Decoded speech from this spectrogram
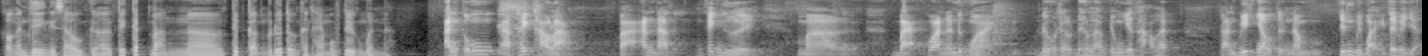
Còn anh viên thì sao? Cái cách mà anh uh, tiếp cận cái đối tượng khách hàng mục tiêu của mình anh cũng đã thấy thảo làm và anh đã cái người mà bạn của anh ở nước ngoài đều đều làm giống như thảo hết. Rồi anh biết nhau từ năm 97 tới bây giờ.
